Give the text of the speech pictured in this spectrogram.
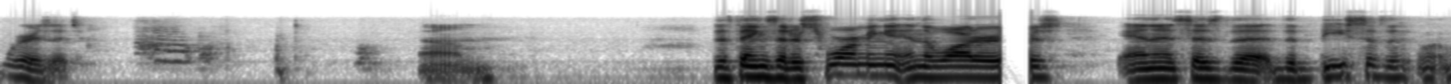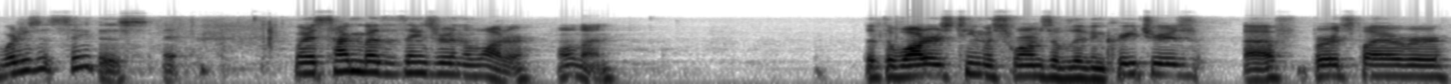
where is it? Um, the things that are swarming in the waters, and then it says the the beasts of the. Where does it say this? When it's talking about the things that are in the water. Hold on. That the waters teem with swarms of living creatures. Uh, birds fly over.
